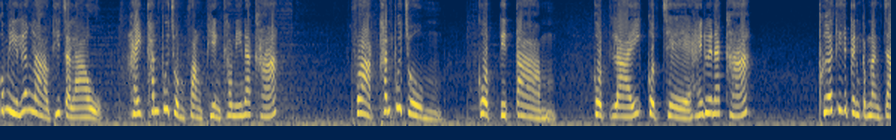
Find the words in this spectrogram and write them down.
ก็มีเรื่องราวที่จะเล่า ให้ท่านผู้ชมฟังเพียงเท่านี้นะคะ ฝากท่านผู้ชม กดติดตาม กดไลค์กดแชร์ให้ด้วยนะคะ เพื่อที่จะเป็นกำลังใจ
